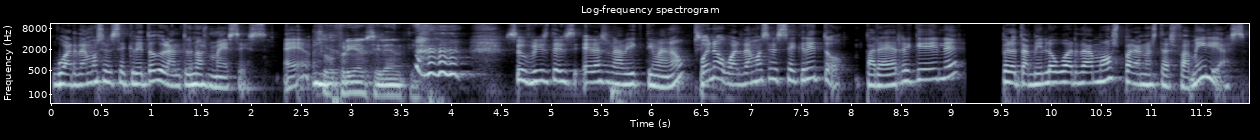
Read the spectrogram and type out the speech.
guardamos el secreto durante unos meses. ¿eh? Sufrí en silencio. Sufriste, eras una víctima, ¿no? Bueno, guardamos el secreto para RQL, pero también lo guardamos para nuestras familias.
